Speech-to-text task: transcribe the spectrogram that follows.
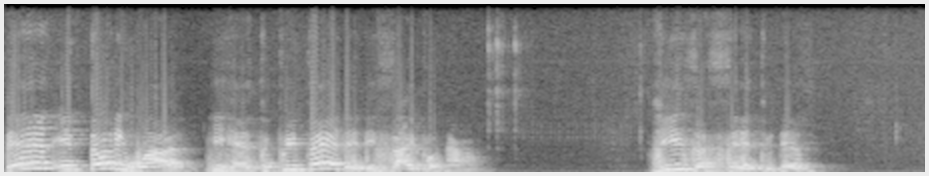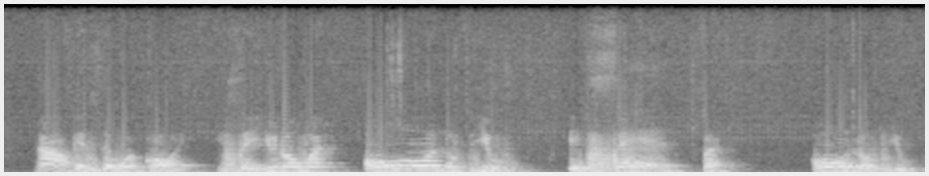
Then in 31, he had to prepare the disciple now. Jesus said to them, now as they were going, he said, you know what? All of you, it's sad, but all of you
